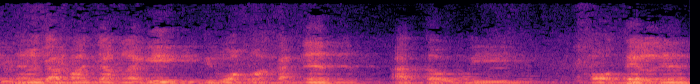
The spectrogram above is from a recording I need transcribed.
Yang agak panjang lagi di ruang makannya atau di hotelnya,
